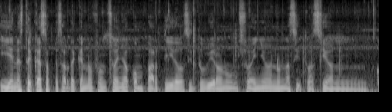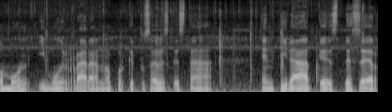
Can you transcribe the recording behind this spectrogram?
Y en este caso, a pesar de que no fue un sueño compartido, sí tuvieron un sueño en una situación común y muy rara, ¿no? Porque tú sabes que esta entidad, que este ser,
